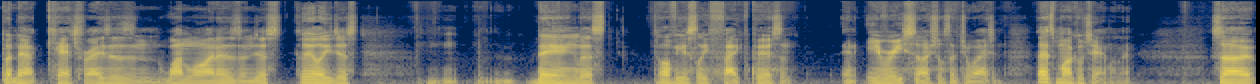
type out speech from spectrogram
putting out catchphrases and one-liners and just clearly just being this obviously fake person in every social situation. That's Michael Chandler, man. So,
